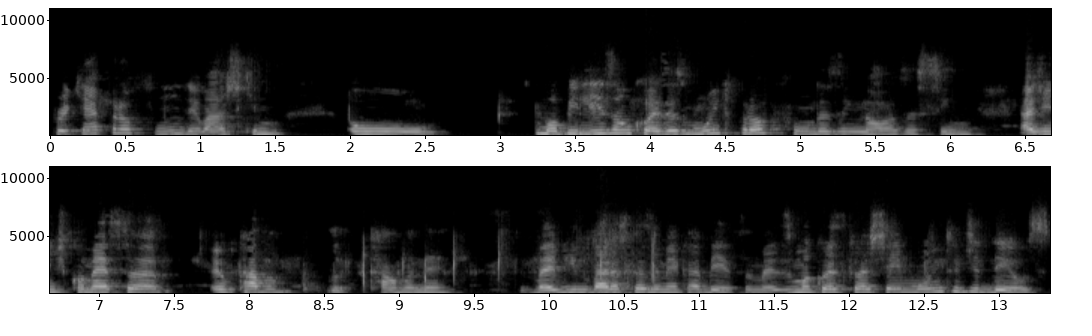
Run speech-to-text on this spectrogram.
porque é profundo. Eu acho que o, mobilizam coisas muito profundas em nós, assim. A gente começa, eu tava, calma, né? Vai vindo várias coisas na minha cabeça, mas uma coisa que eu achei muito de Deus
